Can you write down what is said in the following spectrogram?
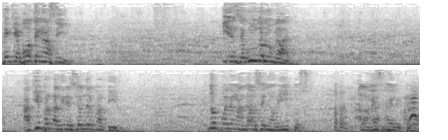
de que voten así. Y en segundo lugar, aquí por la dirección del partido, no pueden mandar señoritos a la mesa electoral.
